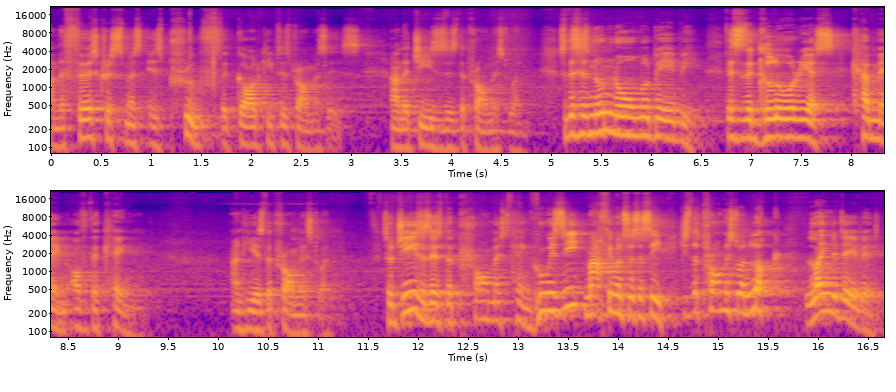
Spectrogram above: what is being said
And the first Christmas is proof that God keeps his promises and that Jesus is the promised one. So this is no normal baby. This is a glorious coming of the King. And he is the promised one. So Jesus is the promised king. Who is he? Matthew wants us to see. He's the promised one. Look, line of David,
